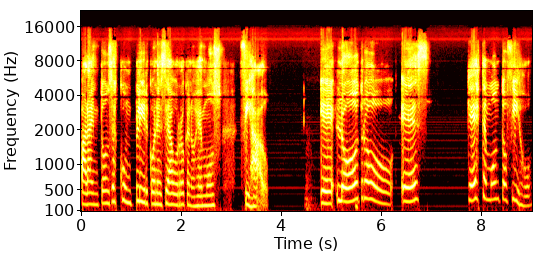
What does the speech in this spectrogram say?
para entonces cumplir con ese ahorro que nos hemos fijado. Eh, lo otro es que este monto fijo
